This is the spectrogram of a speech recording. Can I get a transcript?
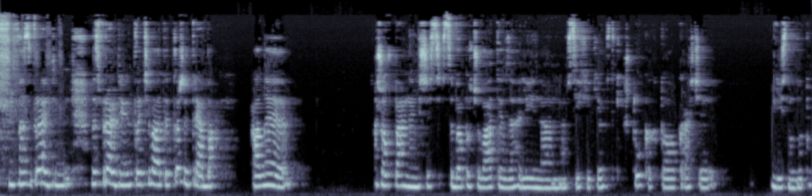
Насправді, насправді відпочивати теж треба, але що впевненіше себе почувати взагалі на на всіх якихось таких штуках, то краще дійсно бути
